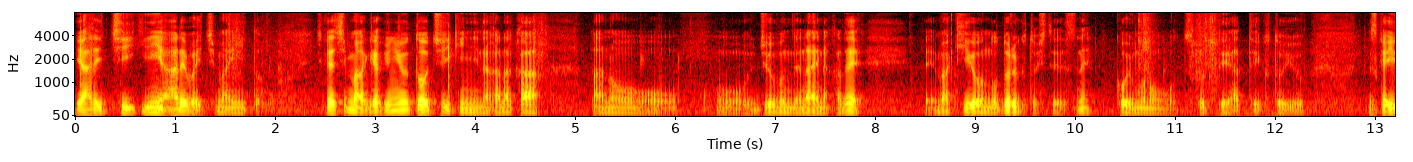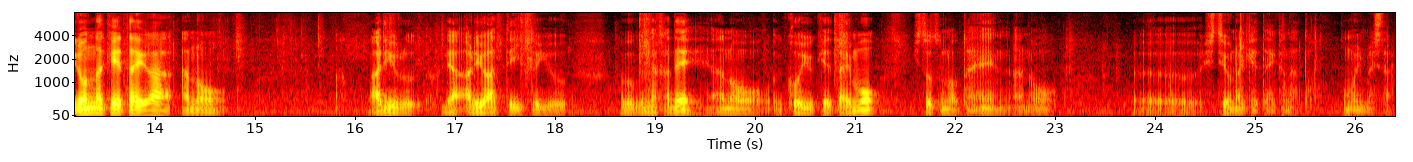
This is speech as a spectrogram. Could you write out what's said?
やはり地域にあれば一番いいと。しかしまあ逆に言うと地域になかなかあの十分でない中で、まあ、企業の努力としてですねこういうものを作ってやっていくというですからいろんな形態があのあり得るあるいはあっていいという中であのこういう形態も一つの大変あの必要な形態かなと思いました。ま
